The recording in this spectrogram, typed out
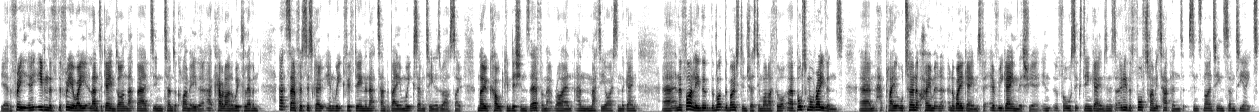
yeah. The free, even the, the free away Atlanta games aren't that bad in terms of climate either. At Carolina week 11, at San Francisco in week 15, and at Tampa Bay in week 17 as well. So no cold conditions there for Matt Ryan and Matty Ice and the gang. Uh, and then finally, the, the the most interesting one I thought, uh, Baltimore Ravens um, play alternate home and, and away games for every game this year in for all 16 games, and it's only the fourth time it's happened since 1978.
